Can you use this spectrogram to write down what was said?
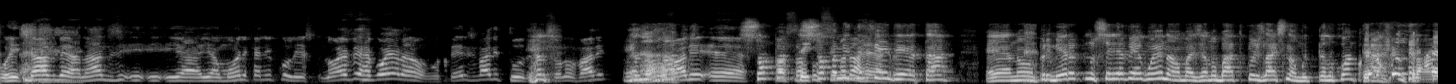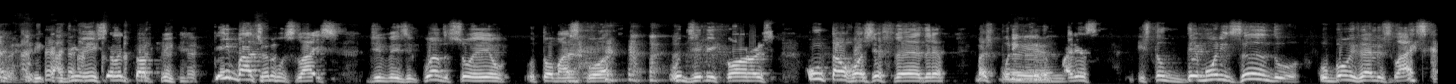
O Ricardo Bernardes e, e, e a, e a Mônica Niculesco. Não é vergonha, não. O tênis vale tudo. Só não vale. não, não vale é, só para me defender, regra. tá? É, no, primeiro, não seria vergonha, não, mas eu não bato com slice, não, muito pelo contrário. Pelo contrário, Ricardinho enche ela de top Quem bate com slice de vez em quando sou eu o Thomas Scott, o Jimmy Connors, um tal Roger Federer, mas por é. incrível que pareça, estão demonizando o bom e velho Slice.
